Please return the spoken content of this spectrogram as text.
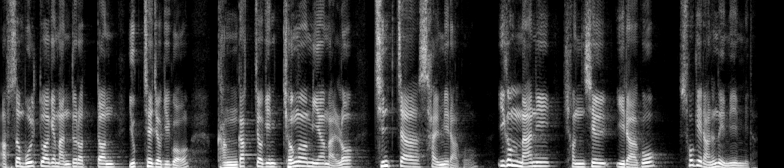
앞서 몰두하게 만들었던 육체적이고 감각적인 경험이야말로 진짜 삶이라고 이것만이 현실이라고 속이라는 의미입니다.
